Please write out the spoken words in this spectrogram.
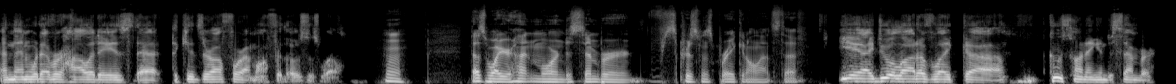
and then whatever holidays that the kids are off for, I'm off for those as well. Hmm. That's why you're hunting more in December, Christmas break, and all that stuff. Yeah, I do a lot of like uh, goose hunting in December.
